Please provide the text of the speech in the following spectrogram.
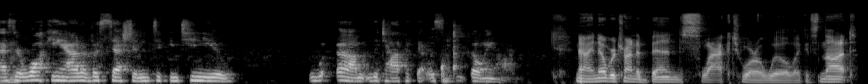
as Mhm. they're walking out of a session to continue um, the topic that was going on. Now I know we're trying to bend Slack to our will. Like it's not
